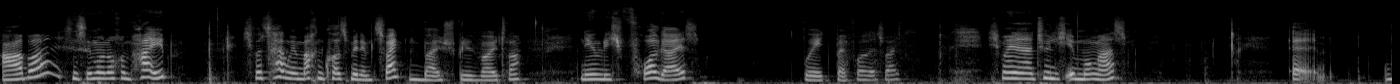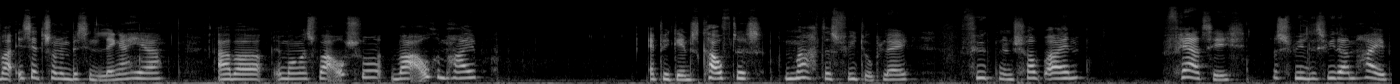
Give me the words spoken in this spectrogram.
Aber es ist immer noch im Hype. Ich würde sagen, wir machen kurz mit dem zweiten Beispiel weiter. Nämlich Fall Guys. Wait, bei Fall Guys war ich. Ich meine natürlich Among Us. Äh, war, ist jetzt schon ein bisschen länger her. Aber Among Us war auch schon, war auch im Hype. Epic Games kauft es, macht es Free-to-Play, fügt einen Shop ein, fertig. Das Spiel ist wieder im Hype,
